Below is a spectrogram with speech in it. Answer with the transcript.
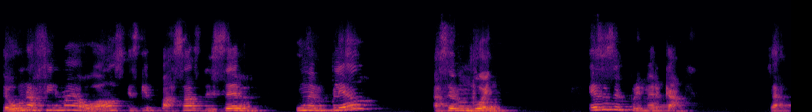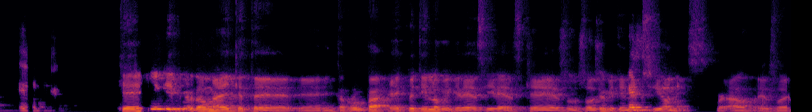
de una firma de abogados es que pasas de ser un empleado a ser un dueño. Ese es el primer cambio. O sea, el... Que equity, perdón ahí que te eh, interrumpa, equity lo que quiere decir es que es un socio que tiene es... acciones, ¿verdad? Eso es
